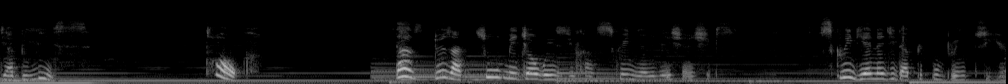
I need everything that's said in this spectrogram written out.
their beliefs. Talk. That's those are two major ways you can screen your relationships. Screen the energy that people bring to you.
